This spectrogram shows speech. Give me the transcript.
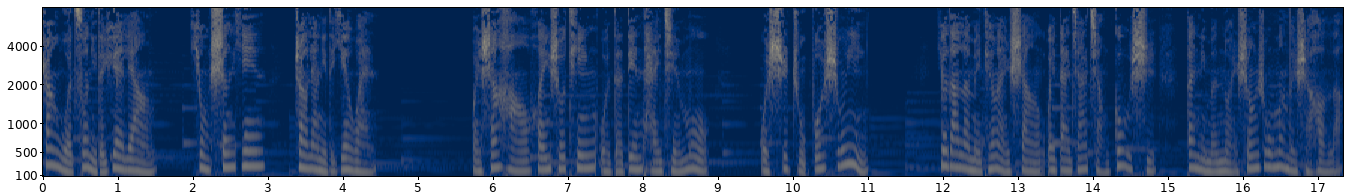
让我做你的月亮，用声音照亮你的夜晚。晚上好，欢迎收听我的电台节目，我是主播舒影。又到了每天晚上为大家讲故事、伴你们暖声入梦的时候了。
